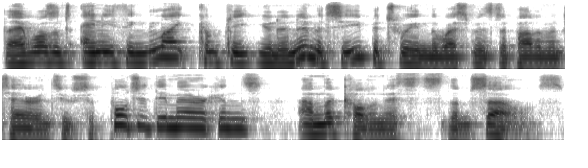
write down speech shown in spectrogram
There wasn't anything like complete unanimity between the Westminster parliamentarians who supported the Americans and the colonists themselves.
